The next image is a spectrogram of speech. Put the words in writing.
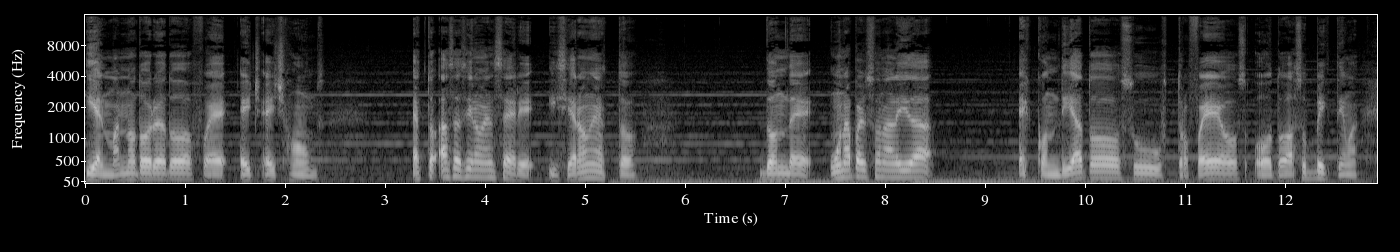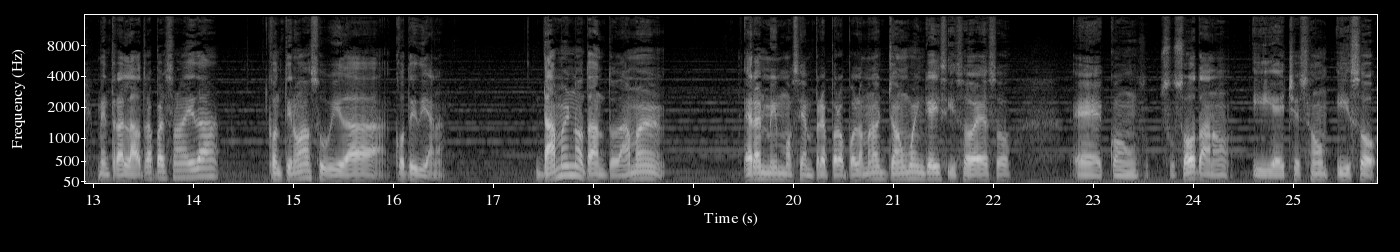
y el más notorio de todos fue H.H. Holmes. Estos asesinos en serie hicieron esto donde una personalidad escondía todos sus trofeos o todas sus víctimas, mientras la otra personalidad continuaba su vida cotidiana. Dahmer no tanto, Dahmer era el mismo siempre, pero por lo menos John Wayne Gacy hizo eso eh, con su sótano y H.H. Holmes hizo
